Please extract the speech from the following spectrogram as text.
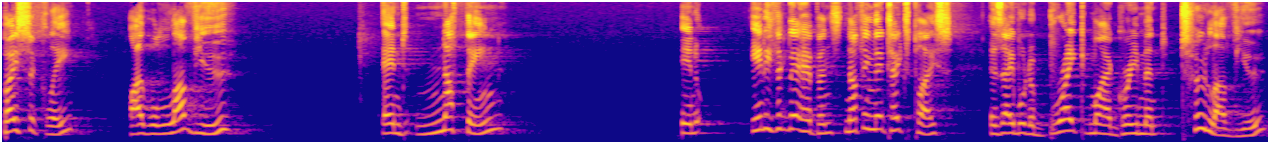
Basically, I will love you, and nothing in anything that happens, nothing that takes place, is able to break my agreement to love you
